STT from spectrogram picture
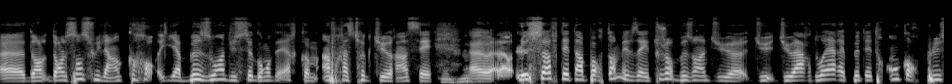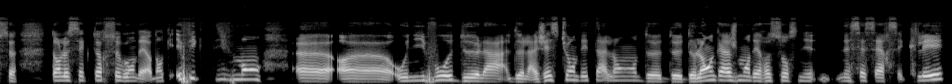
euh, dans, dans, le sens où il a encore il y a besoin du secondaire comme infrastructure hein, c'est alors, le soft est important mais vous avez toujours besoin du, du, du hardware et peut-être encore plus dans le secteur secondaire. Donc effectivement au niveau de la de la gestion des talents de, de, de l'engagement des ressources nécessaires c'est clé.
